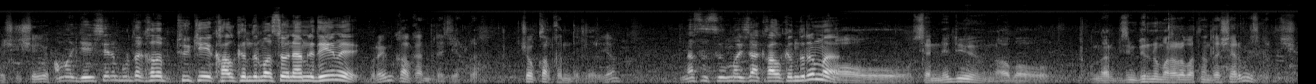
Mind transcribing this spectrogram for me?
Başka şey yok. Ama gençlerin burada kalıp Türkiye'yi kalkındırması önemli değil mi? Burayı mı kalkındıracaklar? Çok kalkındırdılar ya. Nasıl sığınmacılar kalkındırır mı? Oo, sen ne diyorsun? Abo. Bunlar bizim bir numaralı vatandaşlarımız kardeşim.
